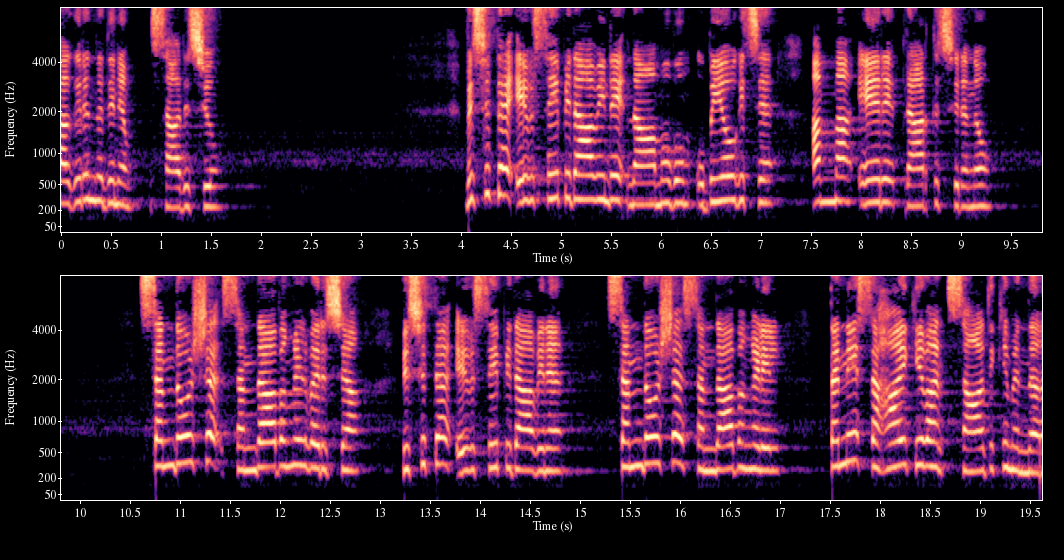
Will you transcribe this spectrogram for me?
പകരുന്നതിനും സാധിച്ചു. വിശുദ്ധ എവ്സേ പിതാവിന്റെ നാമവും ഉപയോഗിച്ച് അമ്മ ഏറെ പ്രാർത്ഥിച്ചിരുന്നു. സന്തോഷ സന്താപങ്ങൾ വരിച്ച വിശുദ്ധ എവ്സേ പിതാവിന് സന്തോഷ സന്താപങ്ങളിൽ തന്നെ സഹായിക്കുവാൻ സാധിക്കുമെന്ന്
